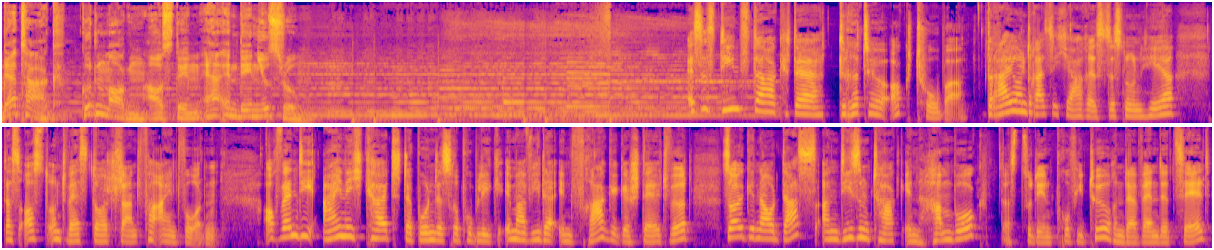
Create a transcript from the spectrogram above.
Der Tag. Guten Morgen aus dem RND Newsroom. Es ist Dienstag, der 3. Oktober. 33 Jahre ist es nun her, dass Ost- und Westdeutschland vereint wurden. Auch wenn die Einigkeit der Bundesrepublik immer wieder in Frage gestellt wird, soll genau das an diesem Tag in Hamburg, das zu den Profiteuren der Wende zählt,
